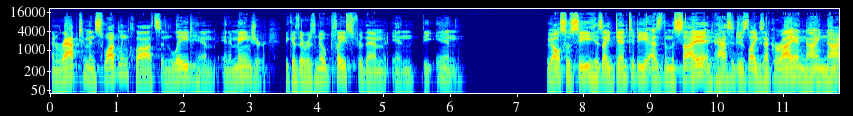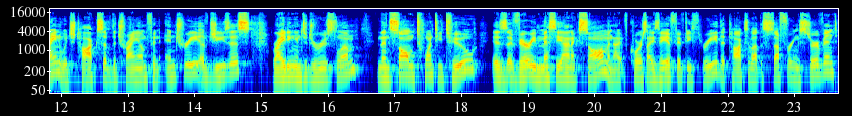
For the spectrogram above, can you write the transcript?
and wrapped him in swaddling cloths, and laid him in a manger, because there was no place for them in the inn. We also see his identity as the Messiah in passages like Zechariah 9 9, which talks of the triumphant entry of Jesus riding into Jerusalem. And then Psalm 22 is a very messianic psalm. And of course, Isaiah 53 that talks about the suffering servant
